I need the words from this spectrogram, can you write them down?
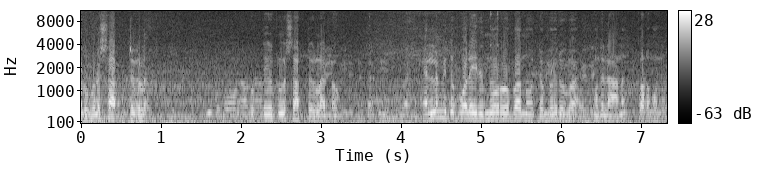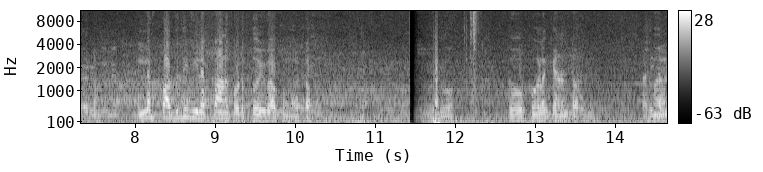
അതുപോലെ ഷർട്ടുകൾ കുട്ടികൾക്കുള്ള ഷർട്ടുകൾ കേട്ടോ. എല്ലാം ഇതുപോലെ ഇരുന്നൂറ് രൂപ നൂറ്റമ്പത് രൂപ മുതലാണ് തുടങ്ങുന്നത് കേട്ടോ. എല്ലാം പകുതി വിലക്കാണ് കൊടുത്ത് ഒഴിവാക്കുന്നത് കേട്ടോ. ടോപ്പുകളൊക്കെയാണ് കേട്ടോ. നല്ല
